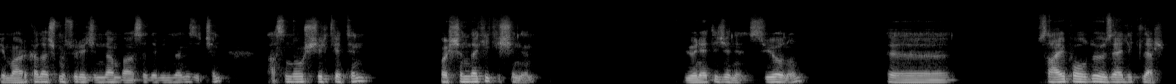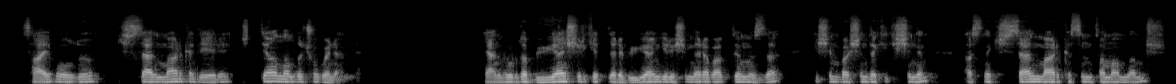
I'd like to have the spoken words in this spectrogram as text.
bir markalaşma sürecinden bahsedebilmemiz için aslında o şirketin başındaki kişinin, yöneticinin, CEO'nun e, sahip olduğu özellikler, sahip olduğu kişisel marka değeri ciddi anlamda çok önemli. Yani burada büyüyen şirketlere, büyüyen girişimlere baktığımızda işin başındaki kişinin aslında kişisel markasını tamamlamış,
